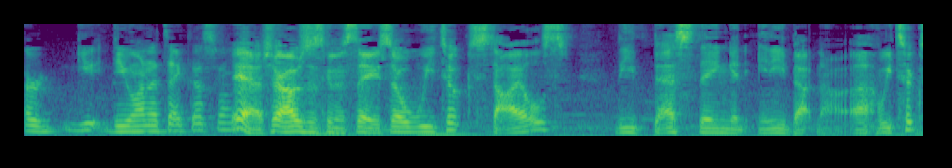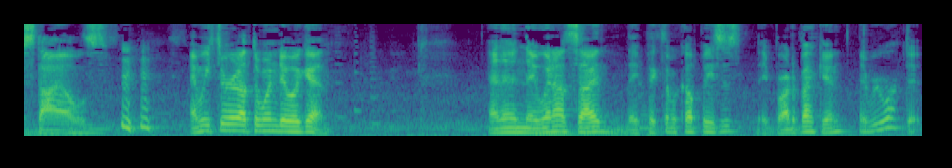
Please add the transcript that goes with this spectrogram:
or you, do you want to take this one? yeah, sure. I was just gonna say. So we took Styles, the best thing in any bat. No, uh, we took Styles, and we threw it out the window again. And then they went outside. They picked up a couple pieces. They brought it back in. They reworked it.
